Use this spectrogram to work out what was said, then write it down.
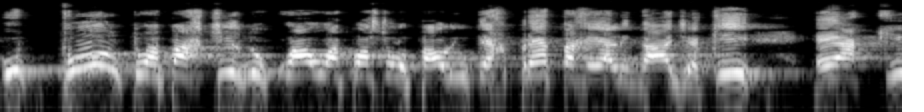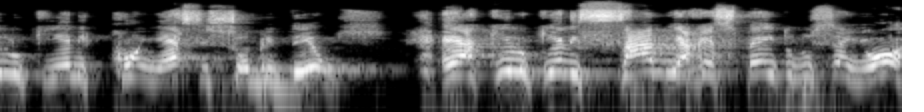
O ponto a partir do qual o apóstolo Paulo interpreta a realidade aqui é aquilo que ele conhece sobre Deus. É aquilo que ele sabe a respeito do Senhor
